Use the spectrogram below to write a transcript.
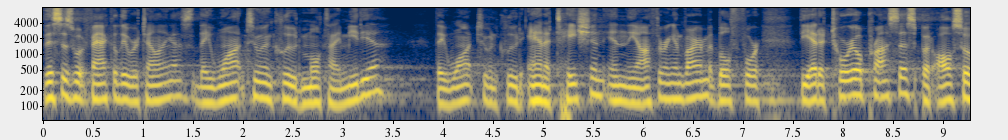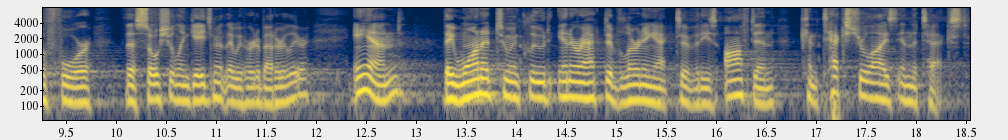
this is what faculty were telling us. They want to include multimedia. They want to include annotation in the authoring environment, both for the editorial process, but also for the social engagement that we heard about earlier. And they wanted to include interactive learning activities, often contextualized in the text.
